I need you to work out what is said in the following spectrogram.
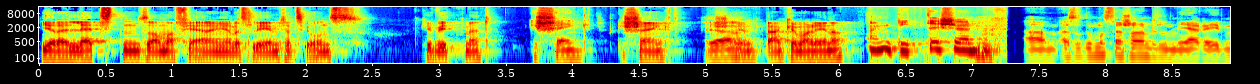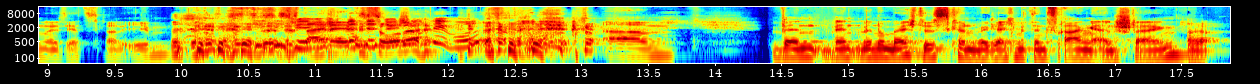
Ihre letzten Sommerferien ihres Lebens hat sie uns gewidmet. Geschenkt. Geschenkt. Ja. Stimmt. Danke, Marlena. Bitteschön. Ähm, also du musst dann schon ein bisschen mehr reden als jetzt gerade eben. Das ist, mir, das ist mir schon bewusst. ähm, wenn, wenn, wenn du möchtest, können wir gleich mit den Fragen einsteigen. Ah, ja.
